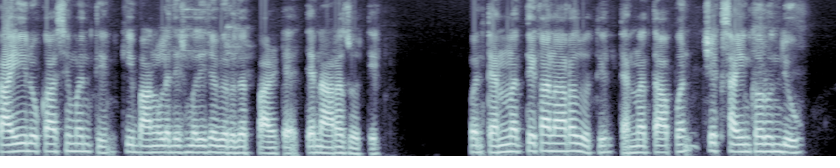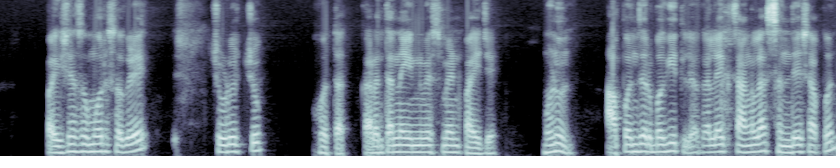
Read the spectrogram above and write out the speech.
काही लोक असे म्हणतील की बांगलादेशमध्ये ज्या विरोधात पार्ट्या आहेत त्या नाराज होतील. पण त्यांना ते का नाराज होतील? त्यांना तर आपण चेक साईन करून देऊ. पैशासमोर सगळे चुडूचूप होतात कारण त्यांना इन्व्हेस्टमेंट पाहिजे. म्हणून आपण जर बघितलं त्याला एक चांगला संदेश आपण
